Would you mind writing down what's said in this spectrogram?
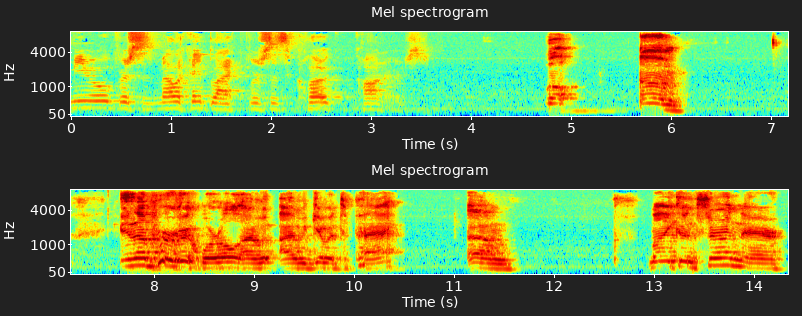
Miro versus Malakai Black versus Clark Connors. Well, um, in a perfect world, I would I would give it to Pac. Um, my concern there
